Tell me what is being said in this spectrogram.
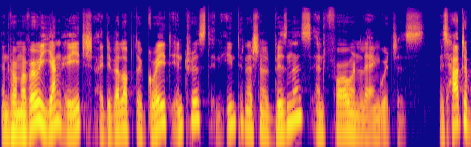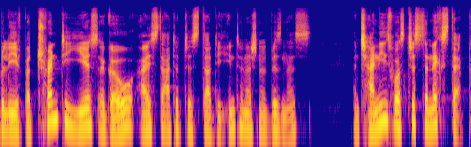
And from a very young age, I developed a great interest in international business and foreign languages. It's hard to believe, but 20 years ago, I started to study international business, and Chinese was just the next step,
